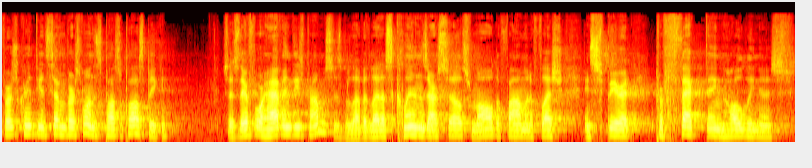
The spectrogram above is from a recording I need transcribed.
1 Corinthians 7, verse 1, this is Apostle Paul speaking. It says, Therefore, having these promises, beloved, let us cleanse ourselves from all defilement of flesh and spirit, perfecting holiness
